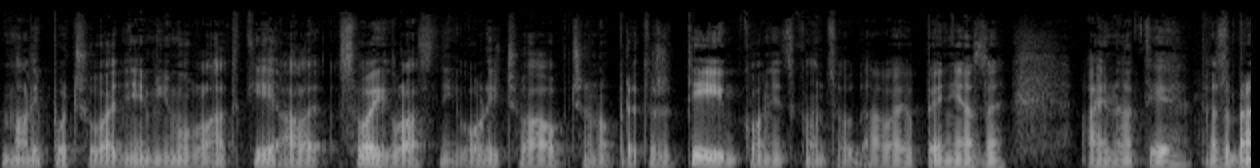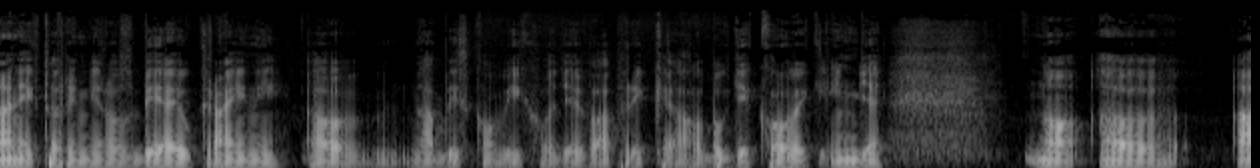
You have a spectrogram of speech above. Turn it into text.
mali počúvať nie mimovládky, ale svojich vlastných voličov a občanov, pretože tí im konec koncov dávajú peniaze aj na tie zbranie, ktorými rozbijajú krajiny na Blízkom východe, v Afrike alebo kdekoľvek inde. No a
